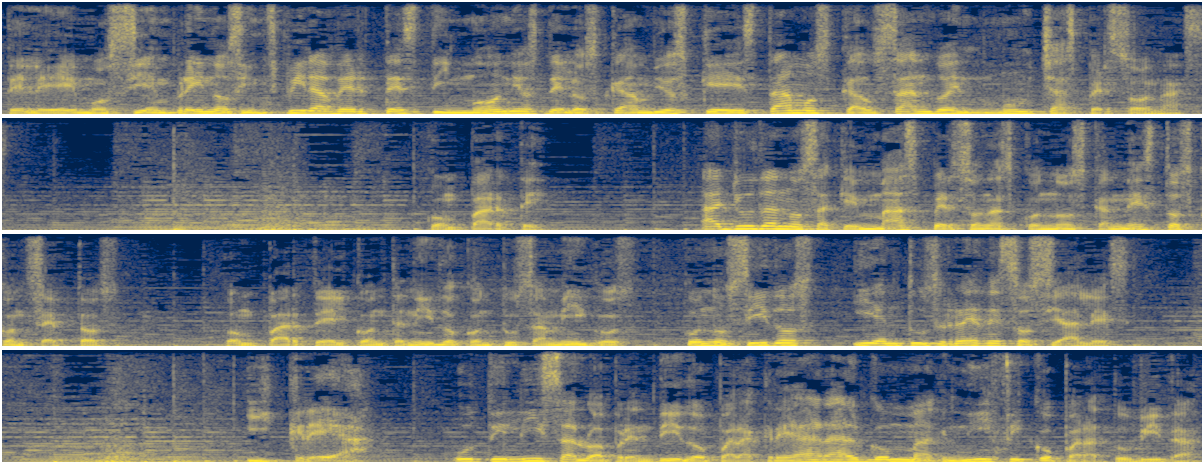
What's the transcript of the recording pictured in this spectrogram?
Te leemos siempre y nos inspira ver testimonios de los cambios que estamos causando en muchas personas. Comparte. Ayúdanos a que más personas conozcan estos conceptos. Comparte el contenido con tus amigos, conocidos y en tus redes sociales. Y crea. Utiliza lo aprendido para crear algo magnífico para tu vida.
